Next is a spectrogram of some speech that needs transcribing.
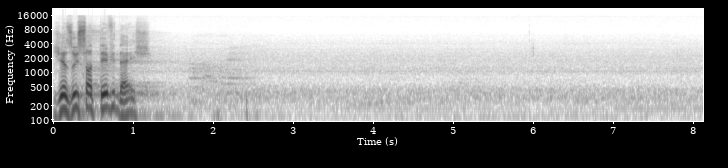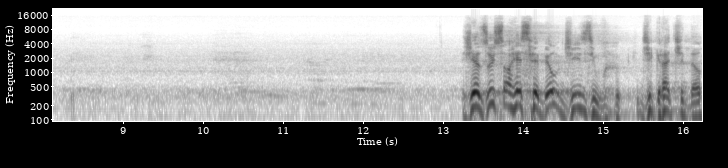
Jesus só teve 10%. Jesus só recebeu o dízimo de gratidão.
